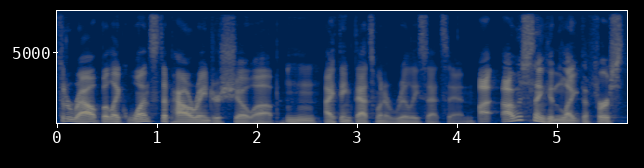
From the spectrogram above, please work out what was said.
throughout, but like once the Power Rangers show up, Mhm. I think that's when it really sets in. I, I was thinking like the first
